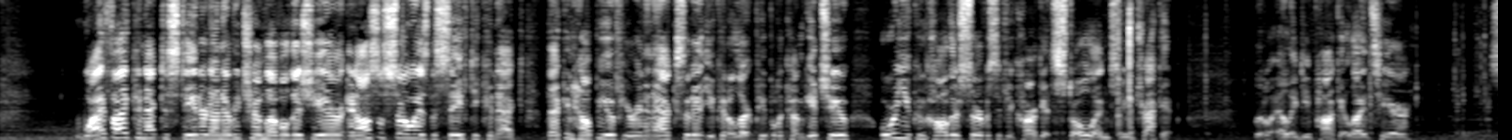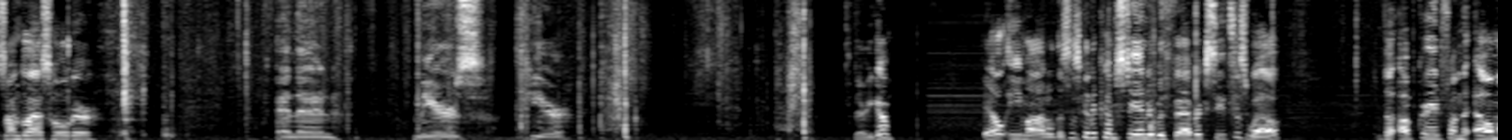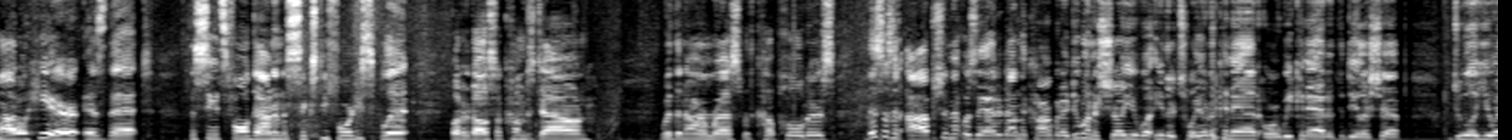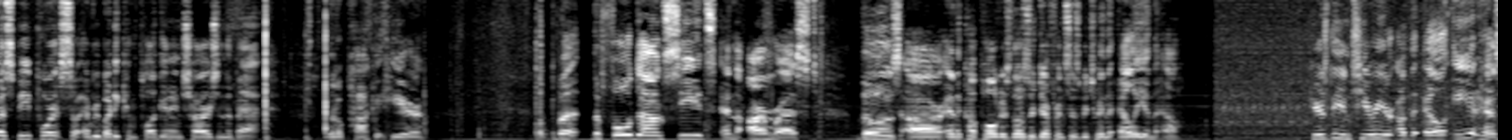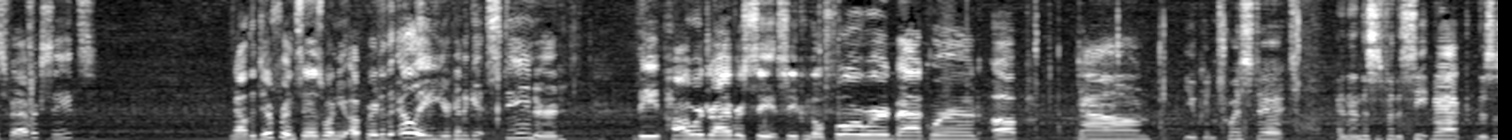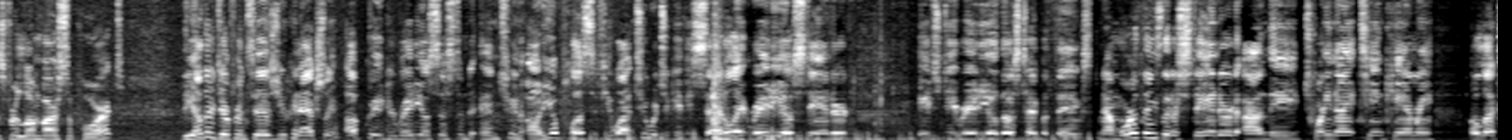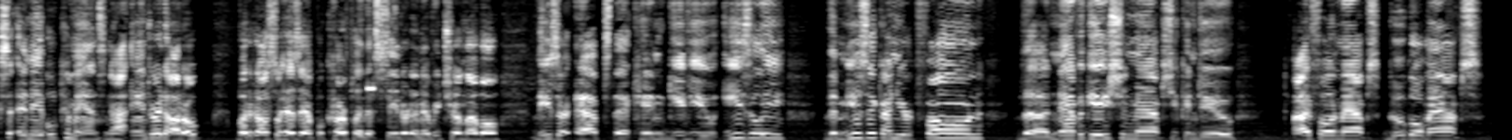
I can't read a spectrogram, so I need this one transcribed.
Wi-Fi Connect is standard on every trim level this year, and also so is the Safety Connect. That can help you if you're in an accident. You can alert people to come get you, or you can call their service if your car gets stolen to track it. Little LED pocket lights here, sunglass holder, and then mirrors here. There you go. LE model. This is going to come standard with fabric seats as well the upgrade from the L model here is that the seats fold down in a 60-40 split, but it also comes down with an armrest with cup holders. This is an option that was added on the car, but I do want to show you what either Toyota can add or we can add at the dealership. Dual USB ports so everybody can plug in and charge in the back. Little pocket here. But the fold down seats and the armrest, those are, and the cup holders, those are differences between the LE and the L. Here's the interior of the LE. It has fabric seats. Now the difference is when you upgrade to the LE, you're gonna get standard the power driver seat. So you can go forward, backward, up, down, you can twist it. And then this is for the seat back. This is for lumbar support. The other difference is you can actually upgrade your radio system to Entune Audio Plus if you want to, which will give you satellite radio standard, HD radio, those type of things. Now more things that are standard on the 2019 Camry, Alexa enabled commands, not Android Auto, but it also has Apple CarPlay that's standard on every trim level. These are apps that can give you easily the music on your phone, the navigation maps, you can do iPhone maps, Google Maps,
